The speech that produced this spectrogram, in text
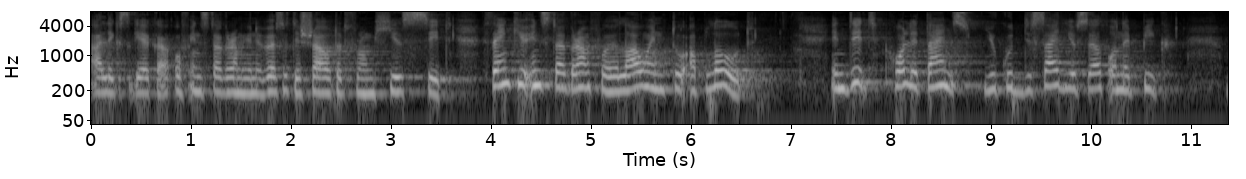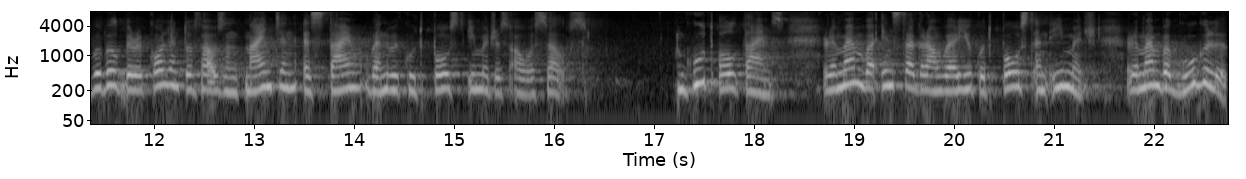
Alex Geka of Instagram University shouted from his seat, Thank you, Instagram, for allowing to upload. Indeed, holy times, you could decide yourself on a peak. We will be recalling 2019 as time when we could post images ourselves. Good old times. Remember Instagram where you could post an image. Remember Google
